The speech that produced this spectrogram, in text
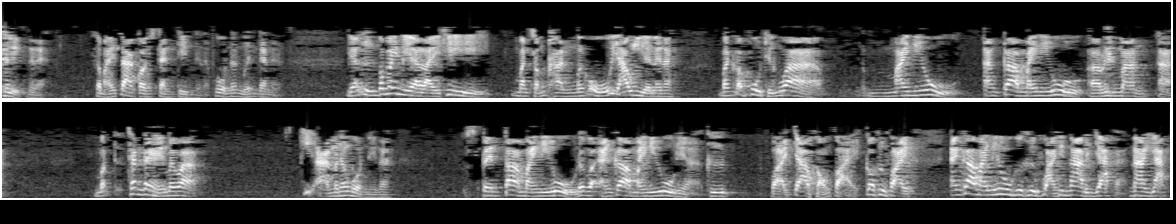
ทอลิกนี่แหละสมัยสร้างคอนสแตนตินเนี่ยพวกนั้นเหมือนกันเนี่ยอย่างอื่นก็ไม่มีอะไรที่มันสำคัญมันก็โอ้ยาวเหยียดเลยนะมันก็พูดถึงว่าไมนิวอังกาไมนิวริมันอะท่านได้เห็นไหมว่า ที่อ่านมาทั้งหมดนี่นะสเปนตาไมนิวแล้วก็แองกาไมนิวเนี่ย คือ ฝ่ายเจ้าสองฝ่าย ก็คือฝ่ายแองกาไมนิวก็คือฝ่ายที่หน้าเป็นยักษ์อะหน้ายักษ์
